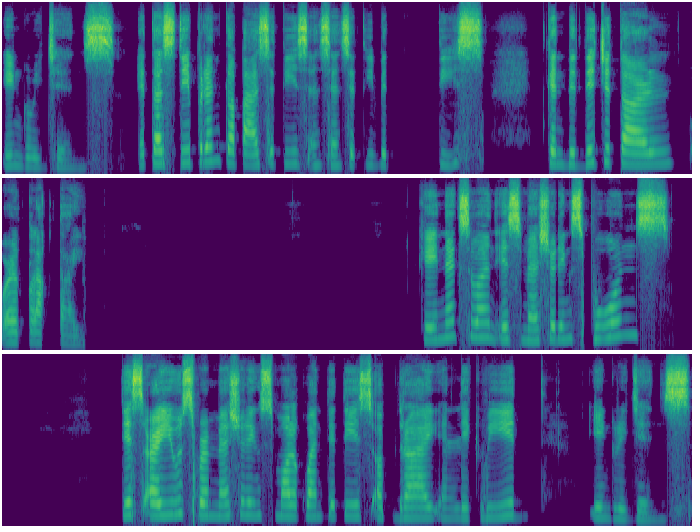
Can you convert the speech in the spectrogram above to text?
ingredients. It has different capacities and sensitivities. It can be digital or clock type. Okay, next one is measuring spoons. These are used for measuring small quantities of dry and liquid ingredients.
